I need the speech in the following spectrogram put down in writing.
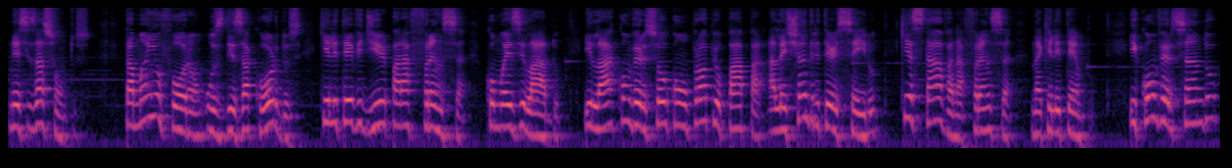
nesses assuntos. Tamanho foram os desacordos que ele teve de ir para a França como exilado e lá conversou com o próprio Papa Alexandre III, que estava na França naquele tempo. E conversando,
